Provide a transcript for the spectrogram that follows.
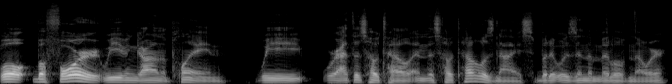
well, before we even got on the plane, we were at this hotel, and this hotel was nice, but it was in the middle of nowhere.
